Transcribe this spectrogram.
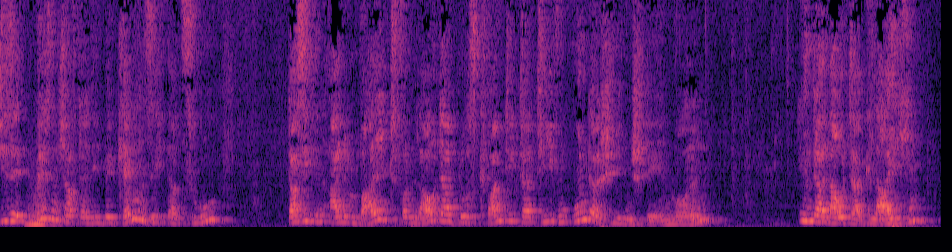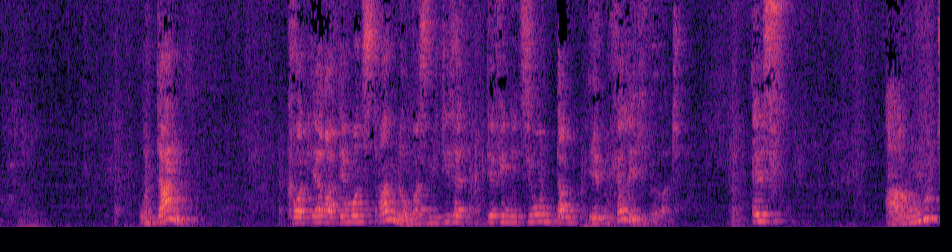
Diese Wissenschaftler, die bekennen sich dazu, dass sie in einem Wald von lauter bloß quantitativen Unterschieden stehen wollen, unter lauter Gleichen, und dann quod erat demonstrandum, was mit dieser Definition dann eben fällig wird. Es Armut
